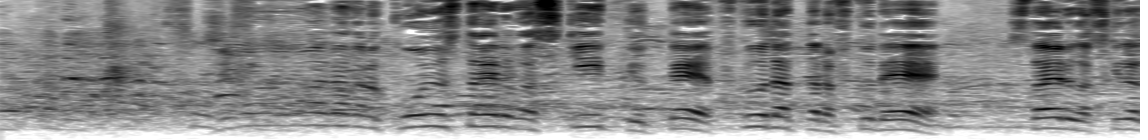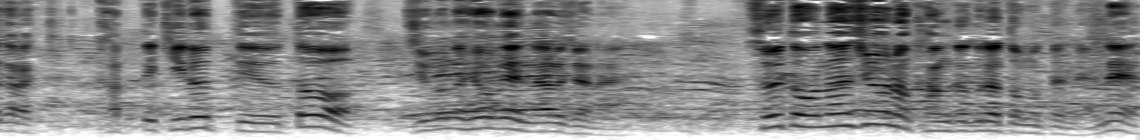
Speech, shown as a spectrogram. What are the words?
やっぱり。自分はだからこういうスタイルが好きって言って服だったら服でスタイルが好きだから買って着るっていうと自分の表現になるじゃない。それと同じような感覚だと思ってんだよね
